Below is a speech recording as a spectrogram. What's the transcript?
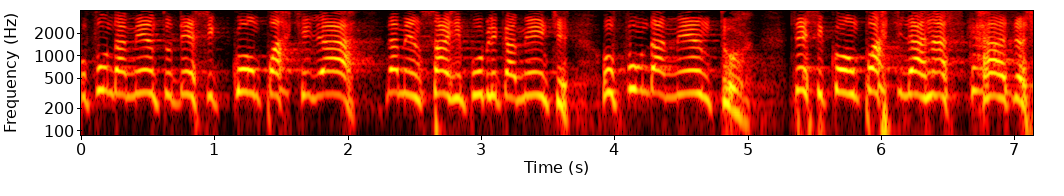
o fundamento desse compartilhar da mensagem publicamente, o fundamento desse compartilhar nas casas,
